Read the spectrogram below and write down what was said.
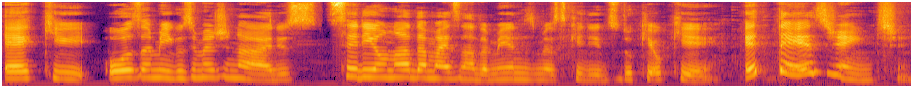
é que os amigos imaginários seriam nada mais nada menos, meus queridos, do que o quê? ETs, gente.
